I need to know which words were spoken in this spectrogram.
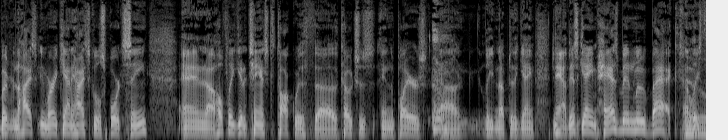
but from the high school, Maury County high school sports scene, and uh, hopefully get a chance to talk with uh, the coaches and the players uh, leading up to the game. Now, this game has been moved back at least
